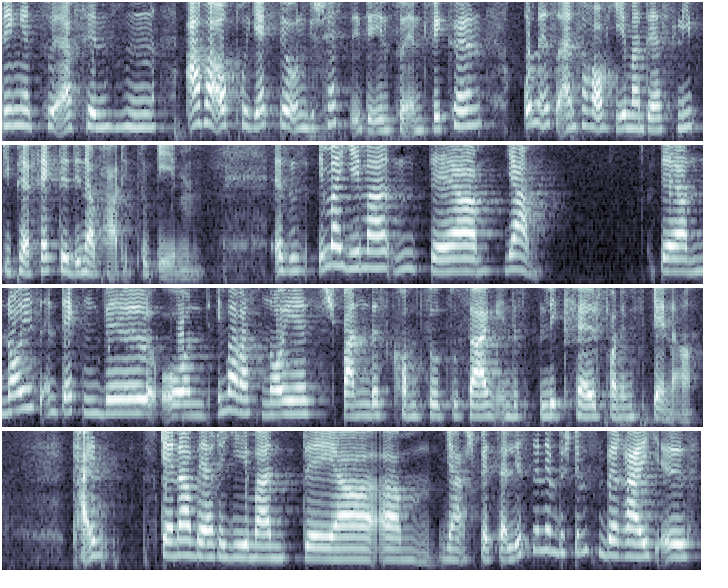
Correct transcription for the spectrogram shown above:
Dinge zu erfinden, aber auch Projekte und Geschäftsideen zu entwickeln und ist einfach auch jemand, der es liebt, die perfekte Dinnerparty zu geben. Es ist immer jemand, der, ja, der Neues entdecken will und immer was Neues, Spannendes kommt sozusagen in das Blickfeld von dem Scanner. Kein Scanner wäre jemand, der ähm, ja, Spezialist in einem bestimmten Bereich ist,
